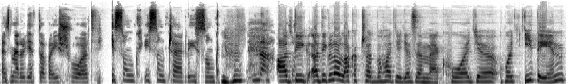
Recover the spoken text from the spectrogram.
Ez már ugye tavaly is volt. Iszunk, iszunk, Charlie, iszunk. Uh-huh. Na, addig, addig Lola kapcsolatban hagyj jegyezem meg, hogy, hogy idén,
